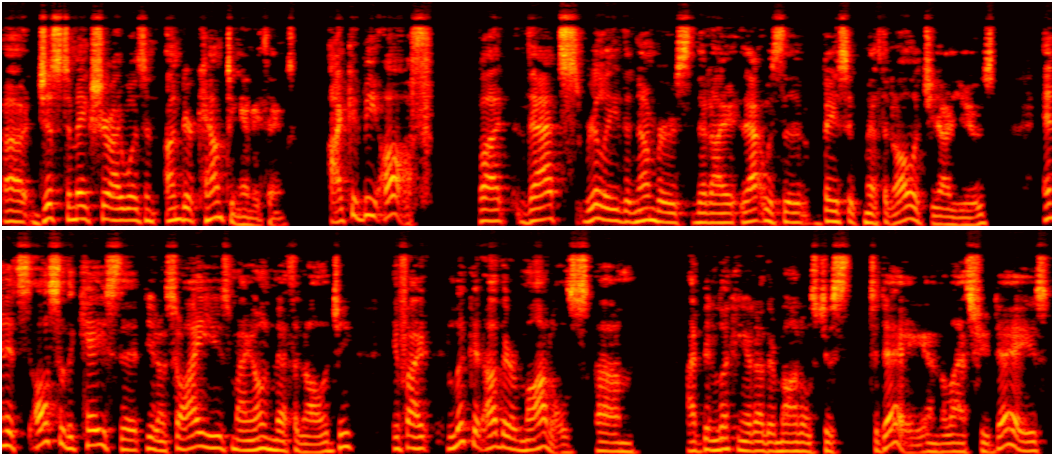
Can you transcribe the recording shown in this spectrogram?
uh, just to make sure I wasn't undercounting anything. I could be off, but that's really the numbers that I, that was the basic methodology I used. And it's also the case that, you know, so I use my own methodology. If I look at other models, um, I've been looking at other models just today and the last few days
